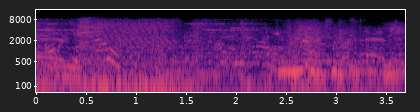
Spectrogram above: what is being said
ends. Humanity must end.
